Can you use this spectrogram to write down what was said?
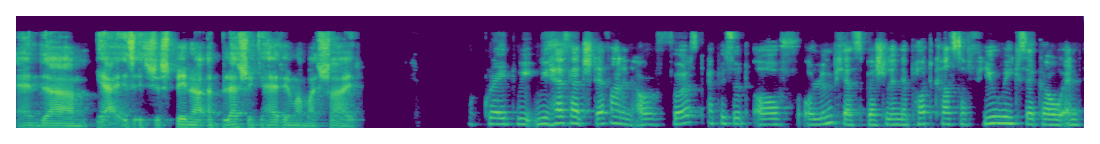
And um, yeah, it's, it's just been a, a blessing to have him on my side. Great. We, we have had Stefan in our first episode of Olympia Special in the podcast a few weeks ago. And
